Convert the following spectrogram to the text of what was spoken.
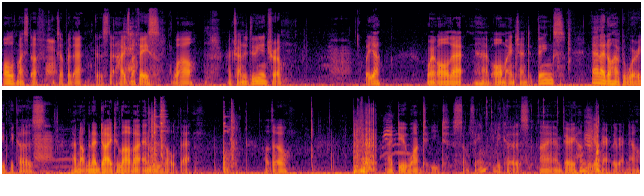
all of my stuff except for that because that hides my face while I'm trying to do the intro. But yeah, wearing all that, have all my enchanted things. And I don't have to worry because I'm not gonna die to lava and lose all of that. Although, I do want to eat something because I am very hungry apparently right now.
